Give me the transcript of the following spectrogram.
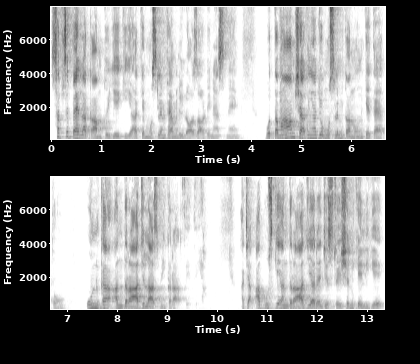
سب سے پہلا کام تو یہ کیا کہ مسلم فیملی لاز آرڈیننس نے وہ تمام شادیاں جو مسلم قانون کے تحت ہوں ان کا اندراج لازمی قرار دے دیا۔ اچھا اب اس کے اندراج یا رجسٹریشن کے لیے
